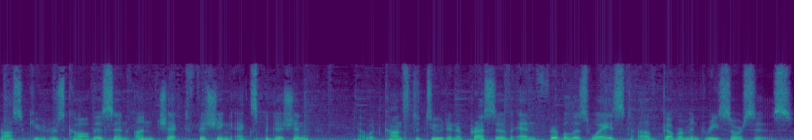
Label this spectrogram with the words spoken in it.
Prosecutors call this an unchecked fishing expedition that would constitute an oppressive and frivolous waste of government resources.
